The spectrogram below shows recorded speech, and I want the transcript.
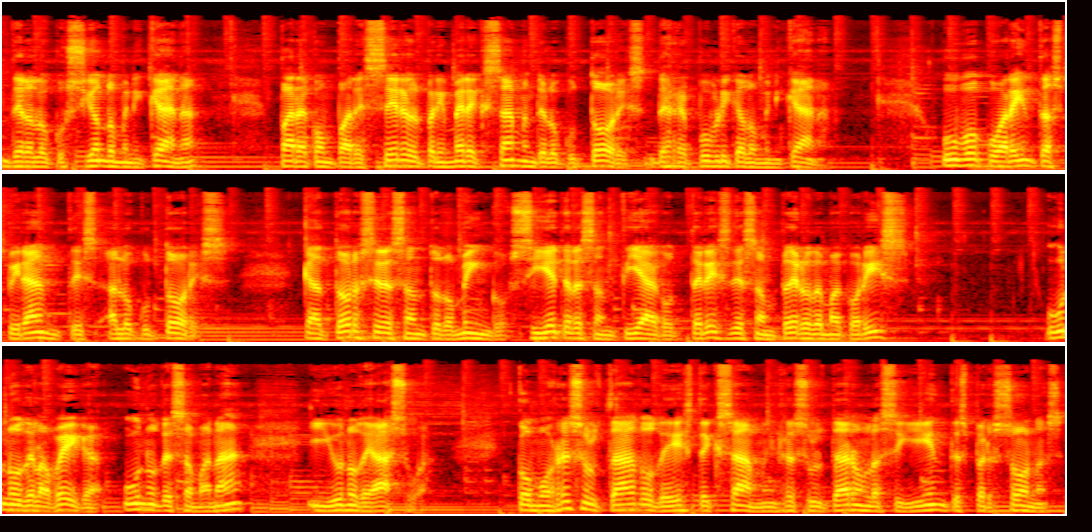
de la locución dominicana para comparecer al primer examen de locutores de República Dominicana. Hubo 40 aspirantes a locutores, 14 de Santo Domingo, 7 de Santiago, 3 de San Pedro de Macorís, 1 de La Vega, 1 de Samaná y 1 de Asua. Como resultado de este examen resultaron las siguientes personas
